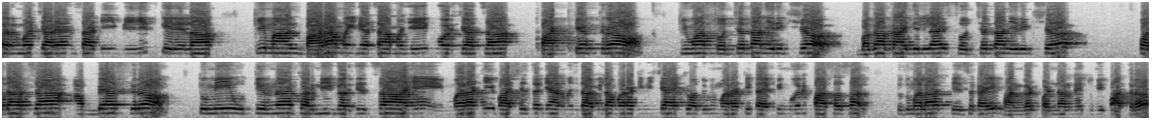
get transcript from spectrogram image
कर्मचाऱ्यांसाठी विहित केलेला किमान बारा महिन्याचा म्हणजे एक वर्षाचा पाठ्यक्रम किंवा स्वच्छता निरीक्षक. बघा काय दिलेलं आहे. स्वच्छता निरीक्षक पदाचा अभ्यासक्रम तुम्ही उत्तीर्ण करणे गरजेचं आहे. मराठी भाषेचं ज्ञान म्हणजे दहावीला मराठी विषय आहे किंवा तुम्ही मराठी टायपिंग वगैरे पास असाल तर तुम्हाला त्याचं काही भानगड पडणार नाही. तुम्ही पात्र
